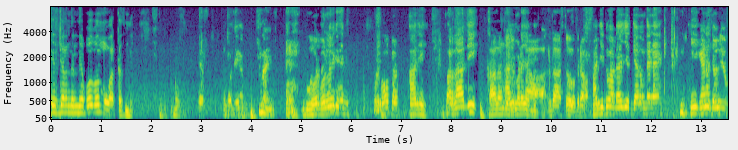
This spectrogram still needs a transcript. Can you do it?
ਇਸ ਜਨਮ ਦਿਨ ਦੀਆਂ ਬਹੁਤ ਬਹੁਤ ਮੁਬਾਰਕਾਂ ਦਿੰਦੇ ਹੋਰ ਬੋਲਣਾ ਕਿਸੇ ਨੇ? ਹਾਂਜੀ। ਅਰਦਾਸ ਜੀ ਖਾ ਲੈਂਦੇ ਆਜੋ ਮਾੜਾ। ਹਾਂ ਅਰਦਾਸ ਤੋਂ ਕਰਾਓ ਹਾਂਜੀ ਤੁਹਾਡਾ ਜੇ ਜਨਮ ਦਿਨ ਹੈ ਕੀ ਕਹਿਣਾ ਚਾਹੁੰਦੇ ਹੋ?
